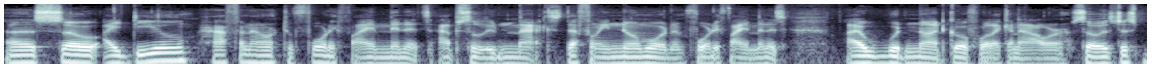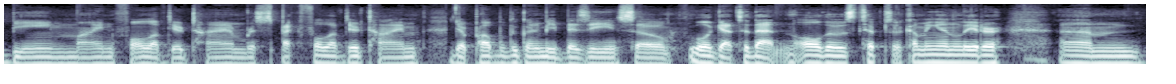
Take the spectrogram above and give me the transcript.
Uh, so ideal half an hour to 45 minutes absolute max. Definitely no more than 45 minutes i would not go for like an hour. So it's just being mindful of their time respectful of their time. They're probably going to be busy so we'll get to that. All those tips are coming in later. Um,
